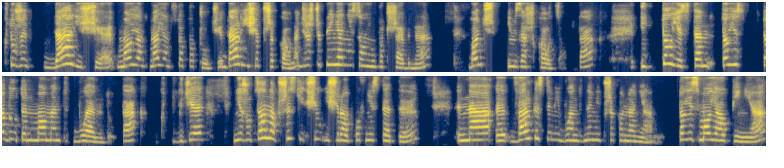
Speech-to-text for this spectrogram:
którzy dali się, mając, mając to poczucie, dali się przekonać, że szczepienia nie są im potrzebne, bądź im zaszkodzą, tak? I to jest ten, to jest, to był ten moment błędu, tak? Gdzie nie rzucono wszystkich sił i środków, niestety, na y, walkę z tymi błędnymi przekonaniami. To jest moja opinia.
